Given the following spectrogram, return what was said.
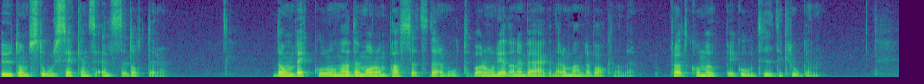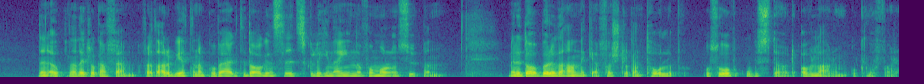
Utom storsäckens äldste dotter. De veckor hon hade morgonpasset däremot var hon redan iväg när de andra vaknade. För att komma upp i god tid till krogen. Den öppnade klockan fem för att arbetarna på väg till dagens slit skulle hinna in och få morgonsupen. Men idag började Annika först klockan tolv och sov ostörd av larm och knuffar.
